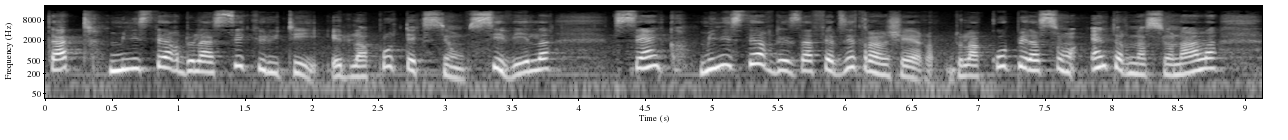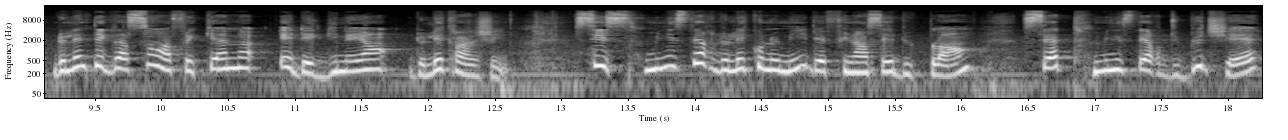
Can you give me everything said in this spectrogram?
4. Ministère de la sécurité et de la protection civile. 5. Ministère des Affaires étrangères, de la coopération internationale, de l'intégration africaine et des Guinéens de l'étranger. 6. Ministère de l'économie, des finances et du plan. 7. Ministère du budget.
